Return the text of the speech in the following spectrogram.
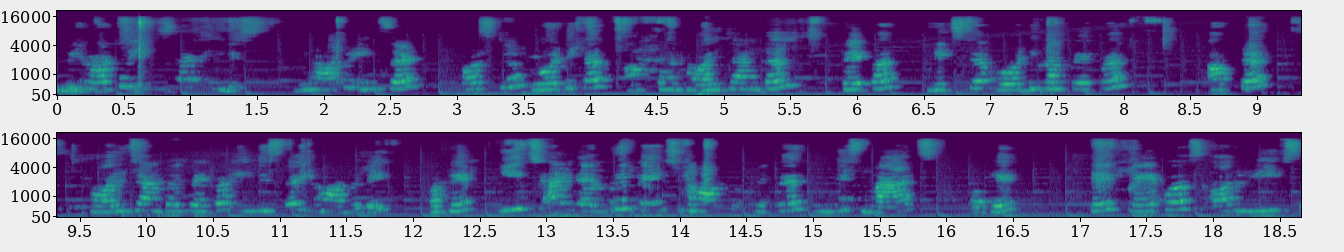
we have to insert in this. We have to insert first vertical after horizontal paper next vertical paper after horizontal paper in this way you have to take okay? Each and every page you have to prepare in this mats okay? Take papers or leaves.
